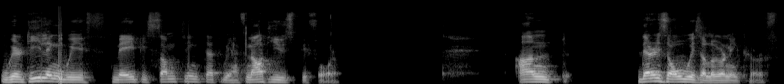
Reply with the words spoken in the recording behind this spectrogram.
we're dealing with maybe something that we have not used before. And there is always a learning curve.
